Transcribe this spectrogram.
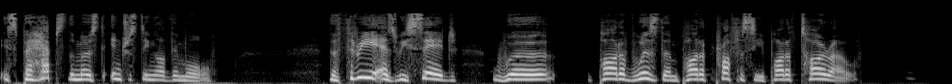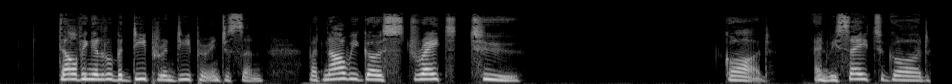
is perhaps the most interesting of them all. The three, as we said, were part of wisdom, part of prophecy, part of Torah, delving a little bit deeper and deeper into sin. But now we go straight to God and we say to God,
